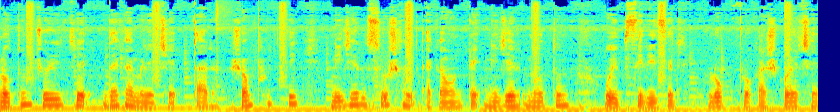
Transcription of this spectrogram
নতুন চরিত্রে দেখা মিলেছে তার, সম্প্রতি নিজের সোশ্যাল অ্যাকাউন্টে নিজের নতুন ওয়েব সিরিজের লোক প্রকাশ করেছে,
